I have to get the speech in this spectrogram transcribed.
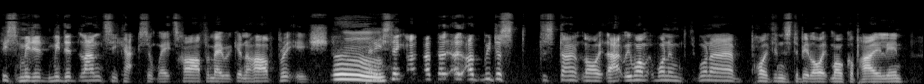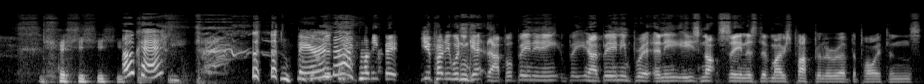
this mid mid Atlantic accent where it's half American and half British. Mm. And he's think I, I, I, we just just don't like that. We want want him want our Pythons to be like Michael Palin. Okay. Fair You enough. probably, be- you probably wouldn't get that, but being in you know being in Britain, he, he's not seen as the most popular of the Pythons.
